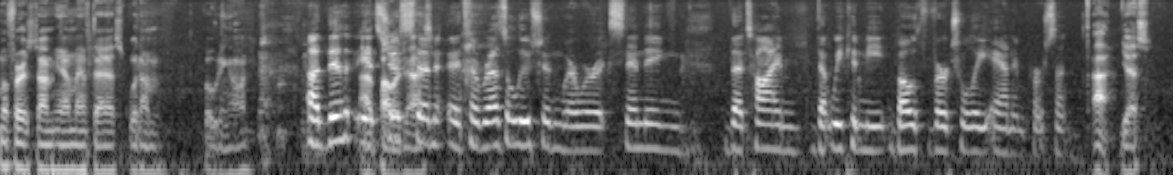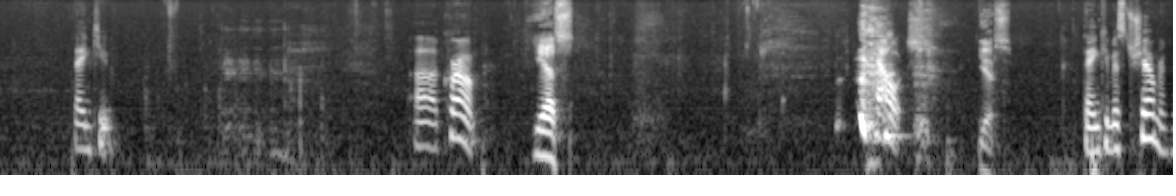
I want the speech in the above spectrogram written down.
It's my first time here. I'm gonna have to ask what I'm voting on. Uh, this, I it's just apologize. an, it's a resolution where we're extending the time that we can meet both virtually and in person. Ah, yes. Thank you. Uh, Crump, Yes. Couch. Yes. Thank you, Mr. Chairman.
